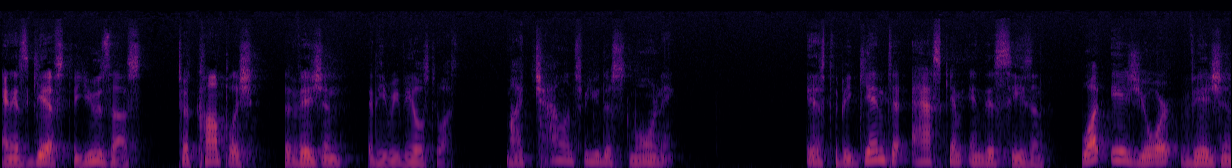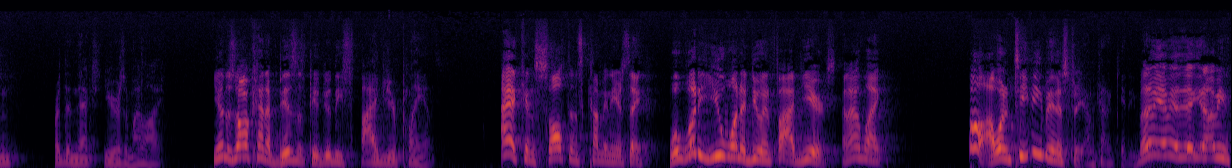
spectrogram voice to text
and his gifts to use us to accomplish the vision that he reveals to us. My challenge for you this morning is to begin to ask him in this season what is your vision for the next years of my life? You know, there's all kind of business people do these five-year plans. I had consultants come in here and say, well, what do you want to do in five years? And I'm like, oh, I want a TV ministry. I'm kind of kidding. But I mean, you know, I mean,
